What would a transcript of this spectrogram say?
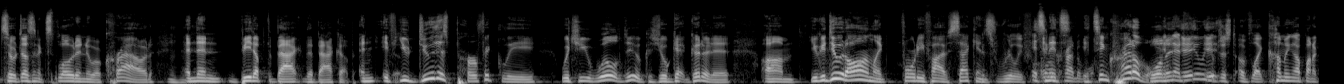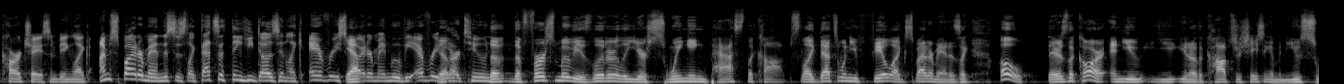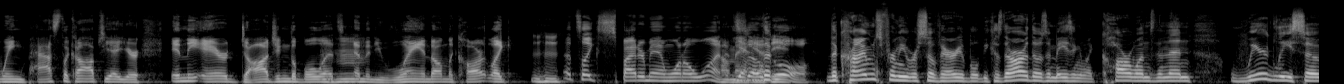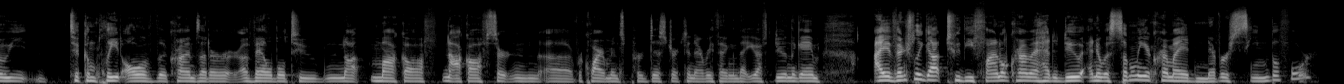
So it doesn't explode into a crowd, and then beat up the back the backup. And if you do this perfectly, which you will do because you'll get good at it, um, you can do it all in like forty five seconds. It's really fun. It's incredible. It's, it's incredible. and it- that it- feeling it- of just of like coming up on a car chase and being like, "I'm Spider-Man." This is like that's the thing he does in like every Yep. Spider-Man movie, every Yep. cartoon. The the first movie is literally you're swinging past the cops. Like that's when you feel like Spider Man is like, oh, there's the car, and you you you know the cops are chasing him, and you swing past the cops. Yeah, you're in the air dodging the bullets, Mm-hmm. and then you land on the car. Like that's like Spider Man 101. Oh, it's man, so yeah. cool. the crimes for me were so variable because there are those amazing like car ones, and then weirdly, so to complete all of the crimes that are available to knock mock off knock off certain uh, requirements per district and everything that you have to do in the game, I eventually got to the final crime I had to do, and it was suddenly a crime I had never seen before.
